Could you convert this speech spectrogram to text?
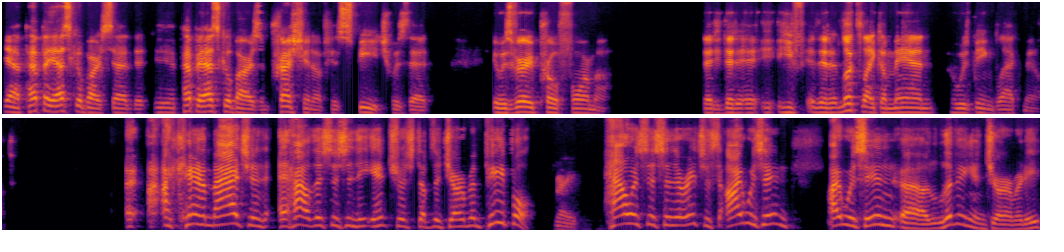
Yeah, Pepe Escobar said that Pepe Escobar's impression of his speech was that it was very pro forma, that that it, he that it looked like a man who was being blackmailed. I, I can't imagine how this is in the interest of the German people. Right. How is this in their interest? I was in I was in uh, living in Germany.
